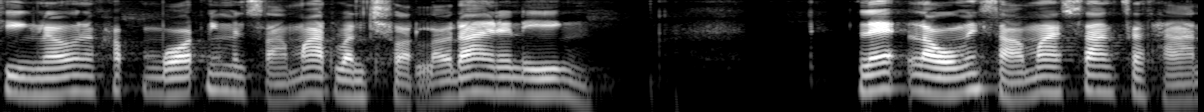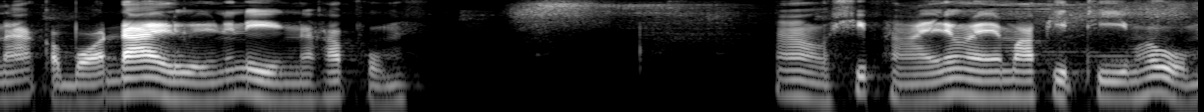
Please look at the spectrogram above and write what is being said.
จริงแล้วนะครับบอสนี่มันสามารถวันช็อตเราได้นั่นเอง และเราไม่สามารถสร้างสถานะกับบอสได้เลยนั่นเองนะครับ ผมอ้าวชิปหายแล้วไงมาผิดทีมครับผม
